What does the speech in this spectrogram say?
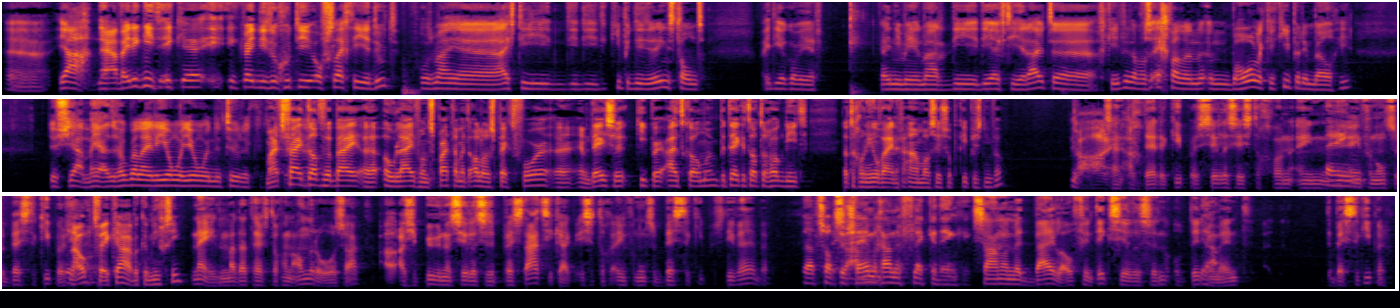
Ja. ja, nou ja, weet ik niet. Ik, ik, ik, weet niet hoe goed hij of slecht hij het doet. Volgens mij heeft die, die, die, die keeper die erin stond, weet hij ook alweer. Ik weet niet meer, maar die, die heeft hij eruit gekiept. En dat was echt wel een, een behoorlijke keeper in België. Dus ja, maar ja, dat is ook wel een hele jonge jongen natuurlijk. Maar het feit dat we bij uh, Olij van Sparta, met alle respect voor, uh, en deze keeper uitkomen, betekent dat toch ook niet dat er gewoon heel weinig aanwas is op keepersniveau? Ja, zijn toch derde keeper. Sillis is toch gewoon een, een van onze beste keepers. Nou, op 2K heb ik hem niet gezien. Nee, maar dat heeft toch een andere oorzaak. Als je puur naar Sillis' prestatie kijkt, is het toch een van onze beste keepers die we hebben. Ja, het zal tussen hem gaan en vlekken, denk ik. Samen met Bijlo vind ik Sillissen op dit ja. moment de beste keeper.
